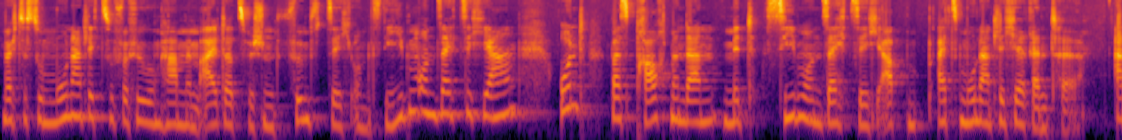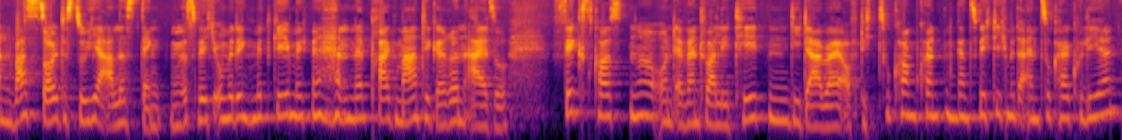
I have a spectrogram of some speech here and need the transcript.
möchtest du monatlich zur Verfügung haben im Alter zwischen 50 und 67 Jahren? Und was braucht man dann mit 67 ab als monatliche Rente? An was solltest du hier alles denken? Das will ich unbedingt mitgeben. Ich bin eine Pragmatikerin. Also, Fixkosten und Eventualitäten, die dabei auf dich zukommen könnten, ganz wichtig mit einzukalkulieren.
